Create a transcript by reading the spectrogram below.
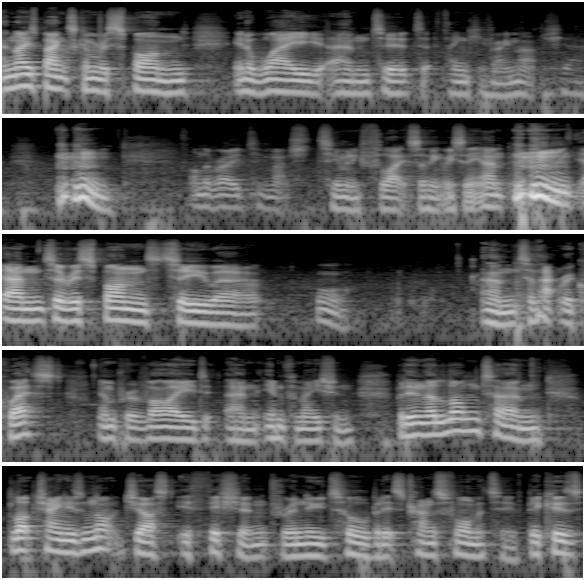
and those banks can respond in a way um, to, to, thank you very much. Yeah. on the road too much, too many flights, I think, recently, um, um, to respond to, uh, um, to that request and provide um, information. But in the long term, blockchain is not just efficient for a new tool, but it's transformative because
